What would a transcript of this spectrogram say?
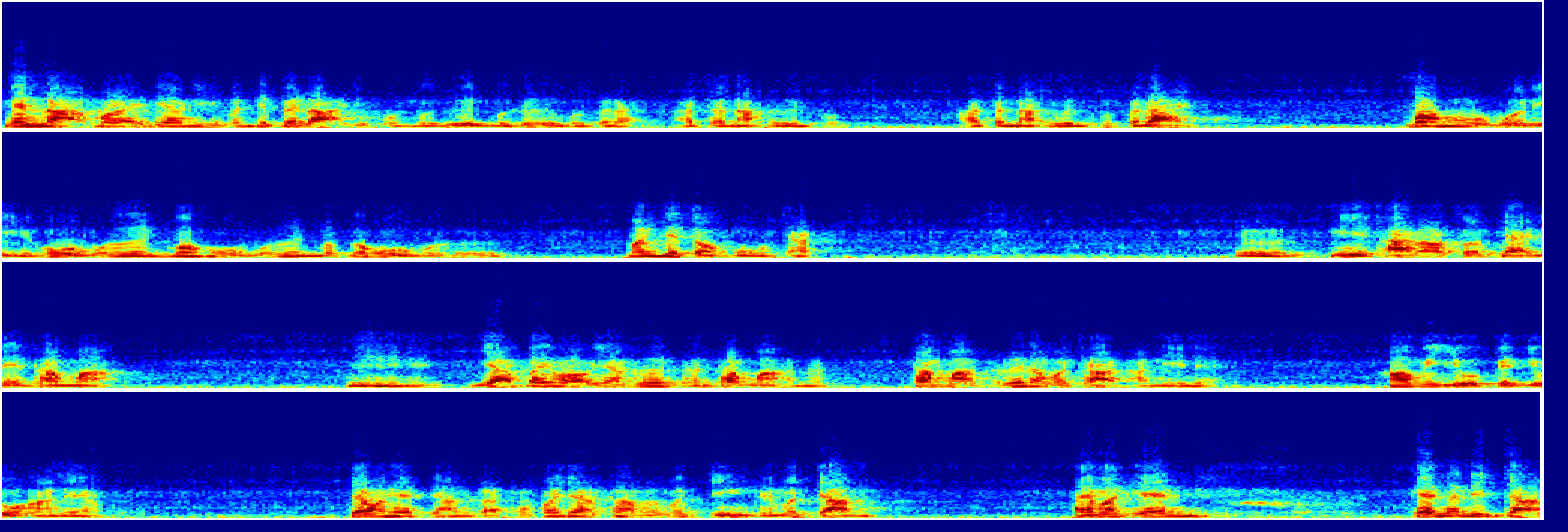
เมนละบ่ไรเดียวนี่มันจะไปละอยู่ผลมืออื่นมืออื่นมือก็ได้อาจนะอื่นผลอาจนะอื่นผลก็ได้ บ่หูมือนี่หูมืออื่นบ่หูมืออื่นมันก็หูมืออื่นมันจะต้องหูจักเออ นี่ถ้าเราสนใจในธรรมะอืมอย่าไปบอกอย่างอื่นอันธรรมะนั่นธรรมะคือธรรมชาติอันนี้แหละเขามีอยู่เป็นอยู่หาแล้วจะมาเฮ็ดยังกับถ้าพยายามทำให้มันจริงให้มันจังให้มันเห็น เห็นอันิจจัง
